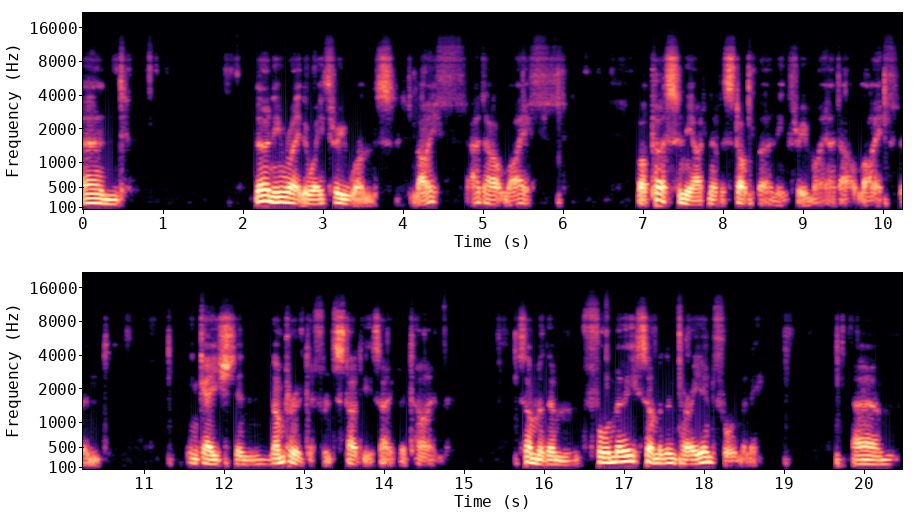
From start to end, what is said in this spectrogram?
And learning right the way through one's life, adult life. Well, personally, I've never stopped learning through my adult life and engaged in a number of different studies over time. Some of them formally, some of them very informally. Um,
